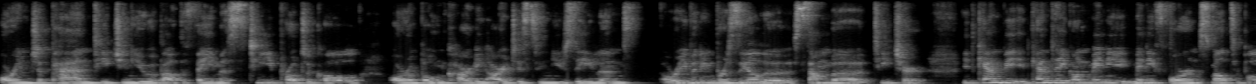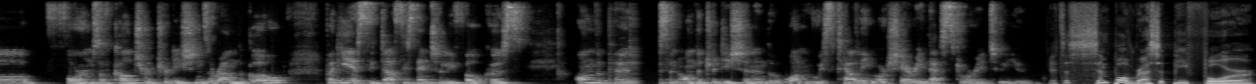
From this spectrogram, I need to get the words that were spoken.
or in Japan teaching you about the famous tea protocol, or a bone carving artist in New Zealand, or even in Brazil, a samba teacher. It can be, it can take on many, many forms, multiple forms of cultural traditions around the globe. But yes, it does essentially focus on the person, on the tradition, and the one who is telling or sharing that story to you. It's a simple recipe for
